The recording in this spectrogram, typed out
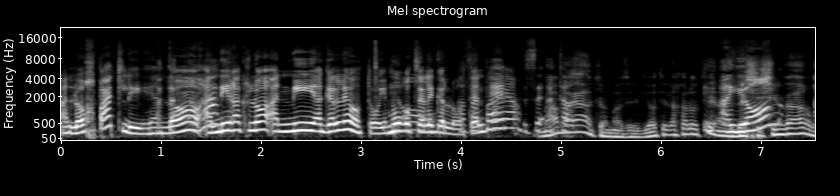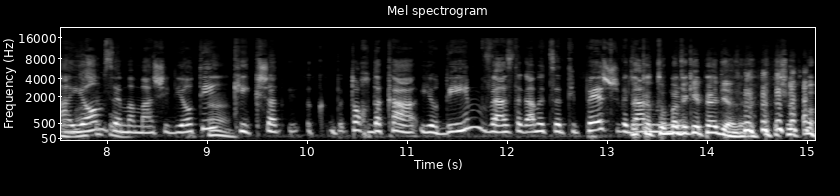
אה, לא אכפת לי, אני לא, אני רק לא, אני אגלה אותו, אם הוא לא, רוצה לגלות, אין בעיה. זה- מה אתה- הבעיה? כלומר, זה אידיוטי לחלוטין. היום, בן 64, מה היום הסיפור? זה ממש אידיוטי, אה. כי כשאת, בתוך דקה יודעים, ואז אתה גם יוצא טיפש וגם... כתוב בוויקיפדיה, זה פשוט מאוד.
